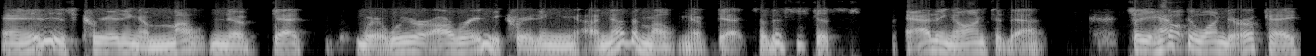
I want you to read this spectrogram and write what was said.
And it is creating a mountain of debt where we were already creating another mountain of debt. So this is just adding on to that. So you have so, to wonder, okay,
